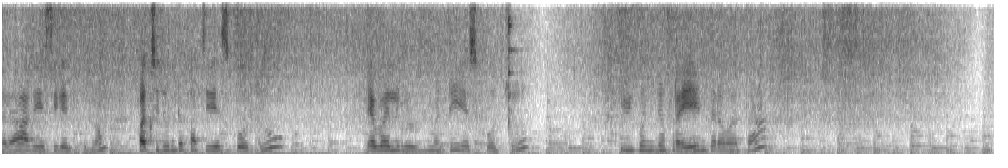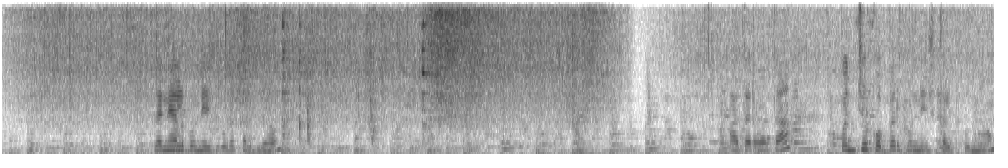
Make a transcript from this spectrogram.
కదా అది వేసి వేసుకుందాం పచ్చిది ఉంటే పచ్చి వేసుకోవచ్చు. అవైలబిలిటీ బట్టి వేసుకోవచ్చు. ఇవి కొంచెం ఫ్రై అయిన తర్వాత ధనియాల పొడి వేసి కూడా కలుపుదాం. ఆ తర్వాత కొంచెం కొబ్బరి పొడి వేసి కలుపుకుందాం.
